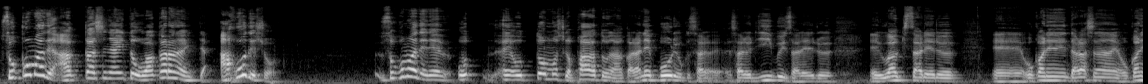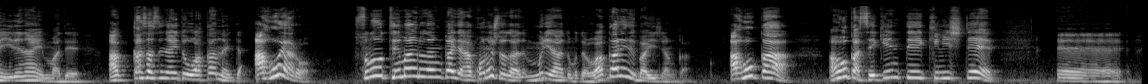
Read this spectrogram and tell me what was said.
そこまで悪化しないとわからないってアホでしょ。そこまでね、おえ夫もしくはパートナーからね、暴力されされる、DV される、えー浮気される、えーお金だらしない、お金入れないまで悪化させないと分かんないってアホやろ。その手前の段階で、あ、この人だ、無理だなと思ったら別れればいいじゃんか。アホか、アホか世間体気にして、えー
